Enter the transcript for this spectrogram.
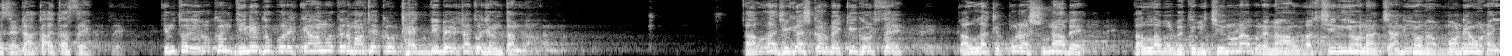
আছে, ডাকাত আছে। কিন্তু এরকম দিনে দুপুরে কেয়ামতের মাঠে কেউ ঠেক দিবে, এটা তো জানতাম না। আল্লাহ জিজ্ঞাসা করবে, কি করছে আল্লাহকে পুরা শোনাবে। আল্লাহ বলবে, তুমি চিনো না? বলে, না আল্লাহ, চিনিও না, জানিও না, মনেও নাই।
